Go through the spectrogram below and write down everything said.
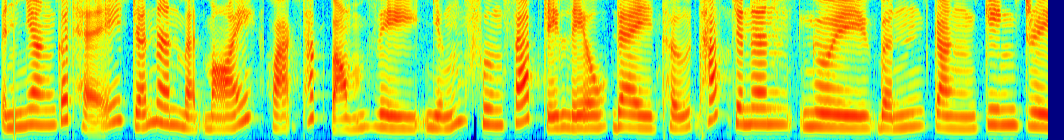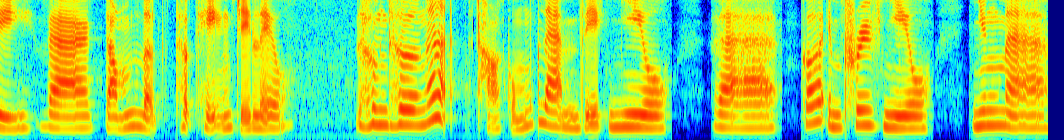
bệnh nhân có thể trở nên mệt mỏi hoặc thất vọng vì những phương pháp trị liệu đầy thử thách. Cho nên, người bệnh cần kiên trì và động lực thực hiện trị liệu. Thường thường á, họ cũng làm việc nhiều và có improve nhiều, nhưng mà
